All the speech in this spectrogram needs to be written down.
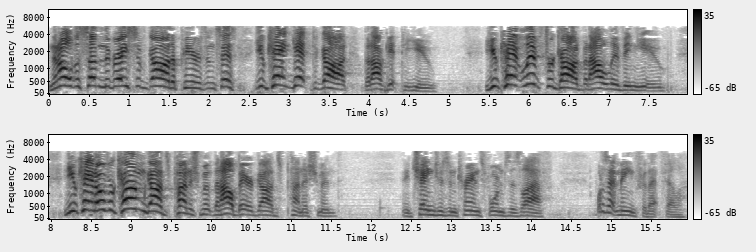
And then all of a sudden the grace of God appears and says, you can't get to God, but I'll get to you. You can't live for God, but I'll live in you. And you can't overcome God's punishment, but I'll bear God's punishment. And he changes and transforms his life. What does that mean for that fella?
